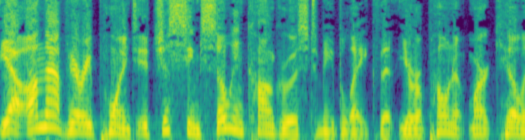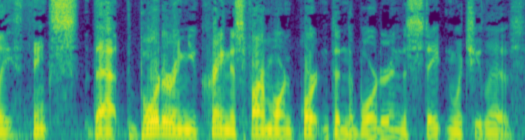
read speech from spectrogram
Yeah, on that very point, it just seems so incongruous to me, Blake, that your opponent Mark Kelly thinks that the border in Ukraine is far more important than the border in the state in which he lives.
